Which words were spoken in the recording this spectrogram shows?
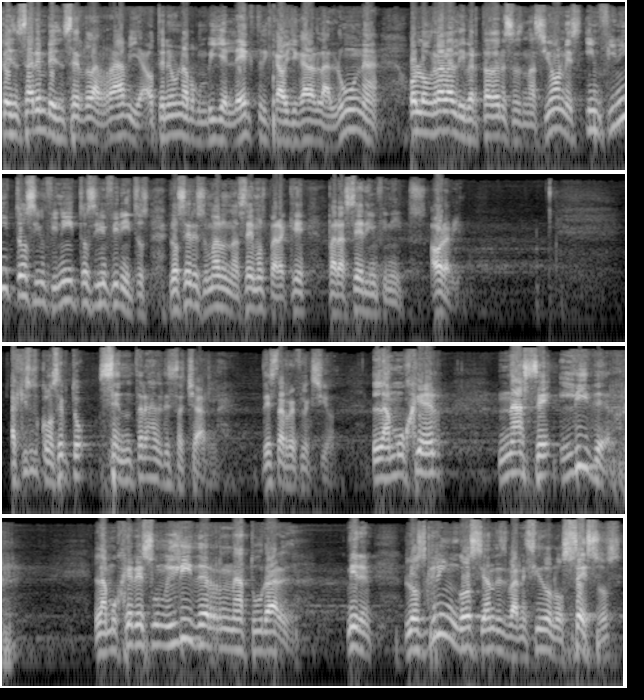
pensar en vencer la rabia, o tener una bombilla eléctrica, o llegar a la luna, o lograr la libertad de nuestras naciones. Infinitos, infinitos, infinitos. Los seres humanos nacemos para qué? Para ser infinitos. Ahora bien, aquí es un concepto central de esta charla, de esta reflexión. La mujer nace líder. La mujer es un líder natural. Miren, los gringos se han desvanecido los sesos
